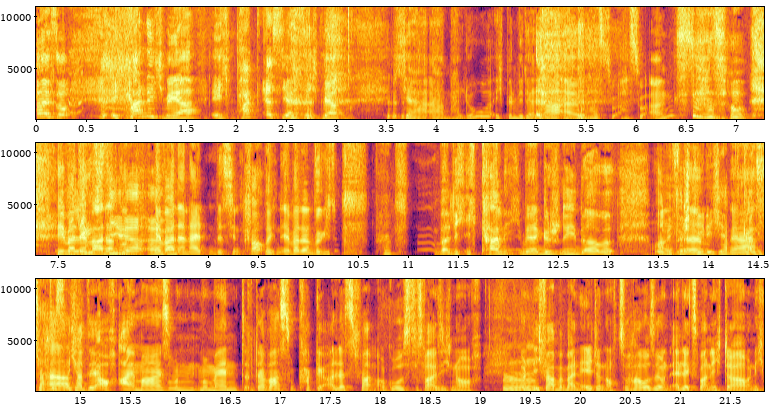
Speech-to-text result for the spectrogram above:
Also, ich kann nicht mehr, ich pack es jetzt nicht mehr. Ja, ähm, hallo, ich bin wieder da. Ähm, hast, du, hast du Angst? So, Nee, weil er war, dann so, er Ähm, war dann halt ein bisschen traurig. Er war dann wirklich so, weil ich, ich kann nicht mehr geschrien habe. Oh, ich verstehe ähm, dich. Ich, hab ja, gar, ich, hab das, ich hatte auch einmal so einen Moment, da war es so kacke alles. War im August, das weiß ich noch. Mhm. Und ich war bei meinen Eltern auch zu Hause und Alex war nicht da. Und ich,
